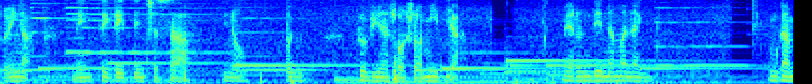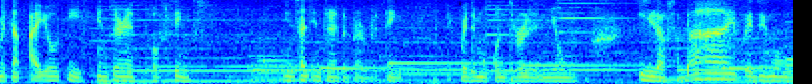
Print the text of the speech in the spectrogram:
So yun nga, na-integrate din siya sa, you know, pag-review ng social media. Meron din naman nag gumagamit ng IoT, Internet of Things. Minsan Internet of Everything. Like, pwede mong kontrolin yung ilaw sa bahay, pwede mong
